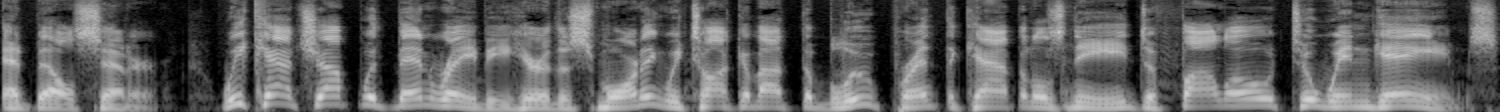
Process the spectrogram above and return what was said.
at Bell Center. We catch up with Ben Raby here this morning. We talk about the blueprint the Capitals need to follow to win games.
